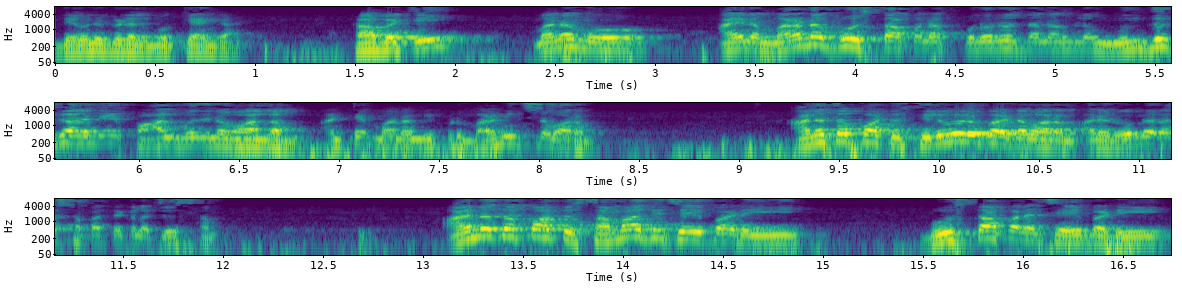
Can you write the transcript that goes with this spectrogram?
దేవుని బిడలు ముఖ్యంగా. కాబట్టి మనము ఆయన మరణ భూస్థాపన పునరుద్ధరణంలో ముందుగానే పాల్గొనిన వాళ్ళం. అంటే మనం ఇప్పుడు మరణించిన వారం. ఆయనతో పాటు సిలువబడిన వారం అని రోమ రాష్ట్ర పత్రికలో చూస్తాం. ఆయనతో పాటు సమాధి చేయబడి భూస్థాపన చేయబడి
